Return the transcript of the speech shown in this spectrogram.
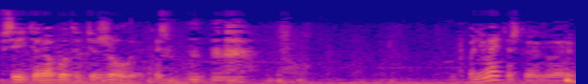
все эти работы тяжелые. То есть, понимаете, что я говорю?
